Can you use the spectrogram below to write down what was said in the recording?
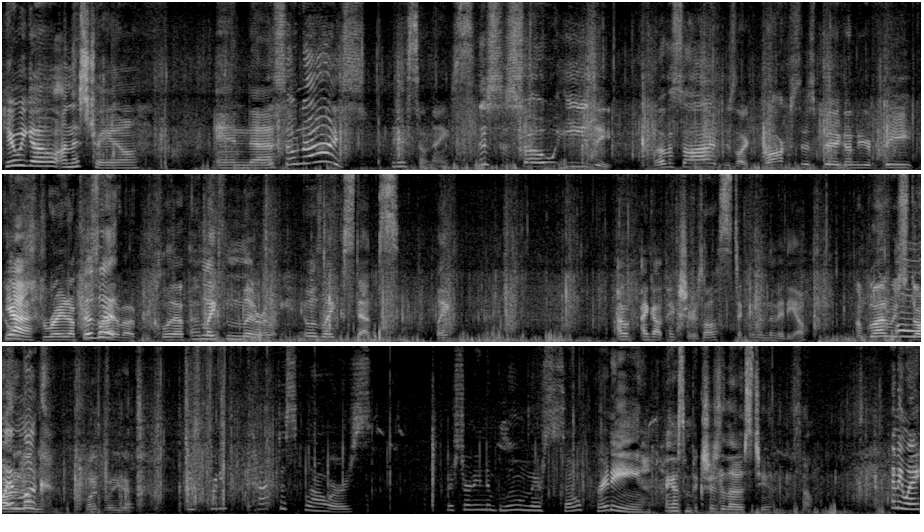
Here we go on this trail. And uh, It's so nice. it is so nice. This is so easy. The other side is like rocks this big under your feet, going Yeah. straight up the side li- of a cliff. Uh, Like literally. It was like steps. Like, I, I got pictures. I'll stick them in the video. I'm glad we Oh, and started. on look. the- What, what do you got? These pretty cactus flowers. They're starting to bloom. They're so pretty. I got some pictures of those too. So, anyway,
